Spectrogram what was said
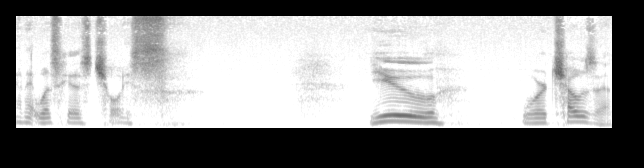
and it was his choice. You were chosen.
